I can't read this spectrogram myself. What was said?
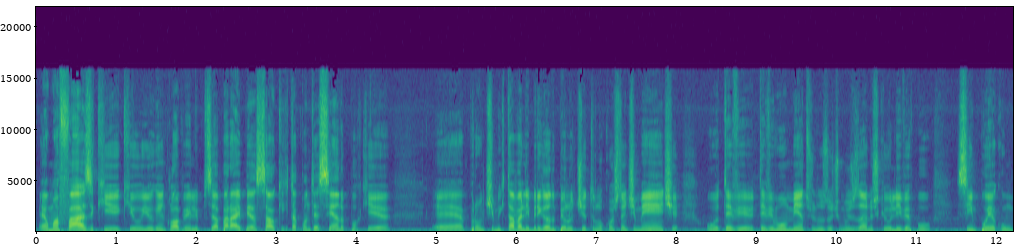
é uma fase que, que o Jürgen Klopp ele precisa parar e pensar o que está acontecendo, porque é, para um time que estava ali brigando pelo título constantemente. O, teve, teve momentos nos últimos anos que o Liverpool se impunha com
